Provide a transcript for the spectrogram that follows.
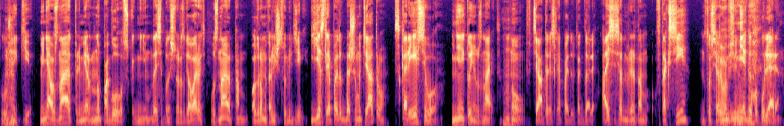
«Лужники», меня узнают примерно, ну, по голосу, как минимум, да, если я начну разговаривать, узнают там огромное количество людей. Если я пойду к Большому театру, скорее всего, меня никто не узнает. Мгм. Ну, в театр, если я пойду и так далее. А если сяду, например, там в такси, ну, то есть я То вообще не- мега популярен.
